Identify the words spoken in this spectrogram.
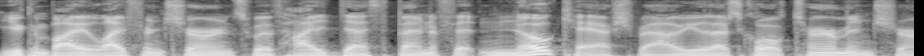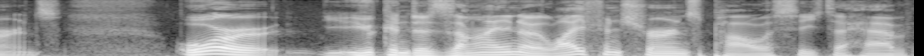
You can buy life insurance with high death benefit and no cash value. That's called term insurance. Or you can design a life insurance policy to have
